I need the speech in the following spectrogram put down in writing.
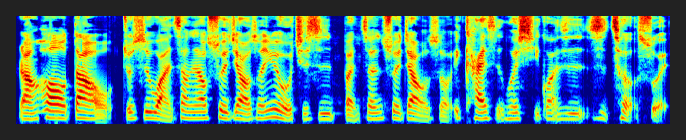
然后到就是晚上要睡觉的时候，因为我其实本身睡觉的时候一开始会习惯是是侧睡，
